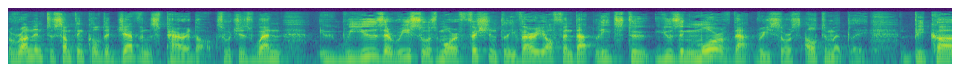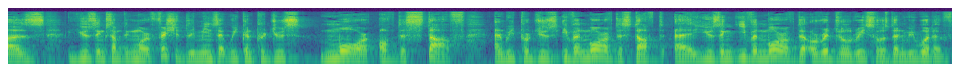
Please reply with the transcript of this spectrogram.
run into something called the Jevons paradox, which is when we use a resource more efficiently, very often that leads to using more of that resource ultimately, because using something more efficiently means that we can produce more of the stuff, and we produce even more of the stuff uh, using even more of the original resource than we would have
